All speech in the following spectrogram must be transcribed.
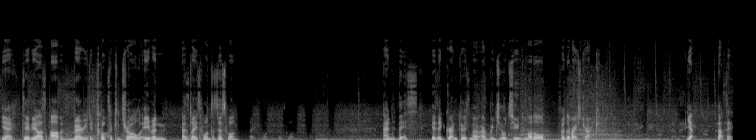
Yeah, TVRs are very difficult to control, even as later ones as this one. And this is a Gran Turismo original tuned model for the racetrack. Yep, that's it.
